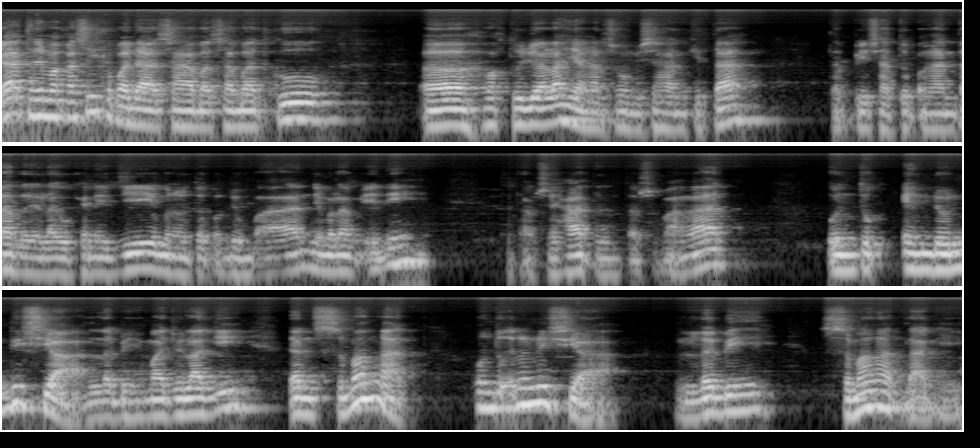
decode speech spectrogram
Ya, terima kasih kepada sahabat-sahabatku. Uh, waktu jualah yang harus memisahkan kita. Tapi satu pengantar dari lagu Kennedy menutup perjumpaan di malam ini tetap sehat dan tetap semangat. Untuk Indonesia lebih maju lagi dan semangat untuk Indonesia lebih semangat lagi.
